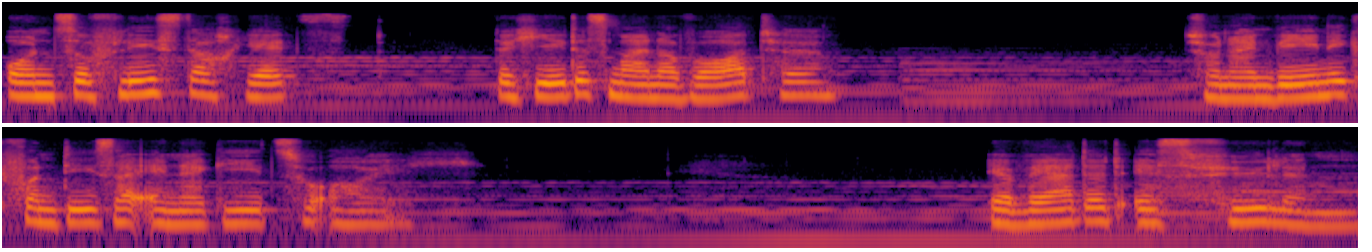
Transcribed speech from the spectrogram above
Und so fließt auch jetzt durch jedes meiner Worte schon ein wenig von dieser Energie zu euch. Ihr werdet es fühlen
